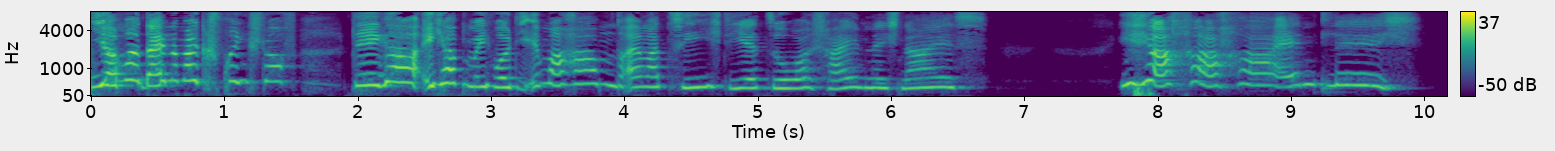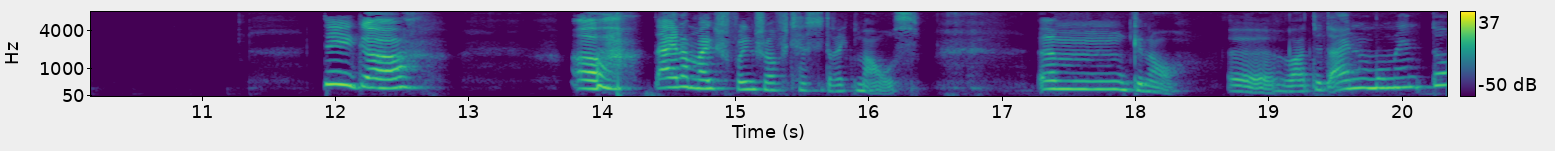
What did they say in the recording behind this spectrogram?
Ja, Mann, Dynamite Springstoff! Digga, ich hab mich, wollte die immer haben und einmal ziehe ich die jetzt so wahrscheinlich. Nice. Ja, haha, endlich. Digga. Oh, Dynamite Springstoff, ich teste direkt mal aus. Ähm, genau. Äh, wartet einen Moment da.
